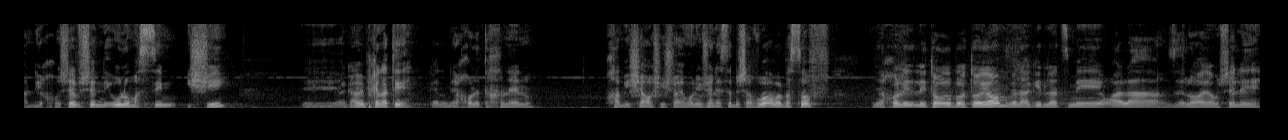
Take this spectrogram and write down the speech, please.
אני חושב שניהול עומסים אישי אה, גם מבחינתי, כן, אני יכול לתכנן חמישה או שישה אימונים שאני אעשה בשבוע, אבל בסוף אני יכול להתעורר באותו יום ולהגיד לעצמי, וואלה, זה לא היום שלי,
